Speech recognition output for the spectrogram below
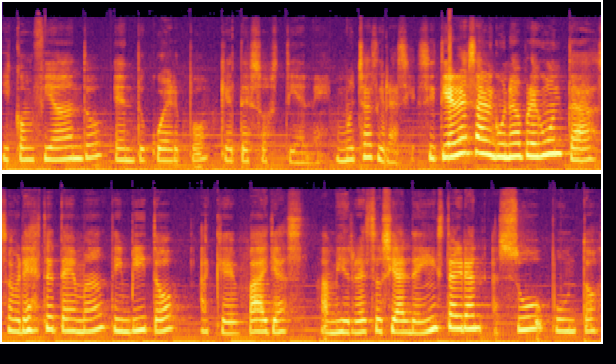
y confiando en tu cuerpo que te sostiene. Muchas gracias. Si tienes alguna pregunta sobre este tema, te invito a que vayas a mi red social de Instagram, su.sana.ser,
